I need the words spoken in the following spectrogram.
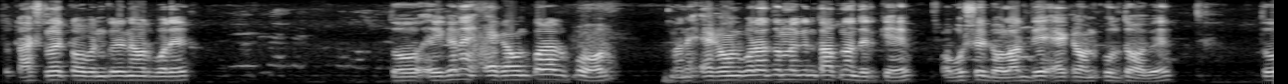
তো টাচ টয়লেটটা ওপেন করে নেওয়ার পরে, তো এখানে অ্যাকাউন্ট করার পর মানে অ্যাকাউন্ট করার জন্য কিন্তু আপনাদেরকে অবশ্যই ডলার দিয়ে অ্যাকাউন্ট খুলতে হবে। তো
